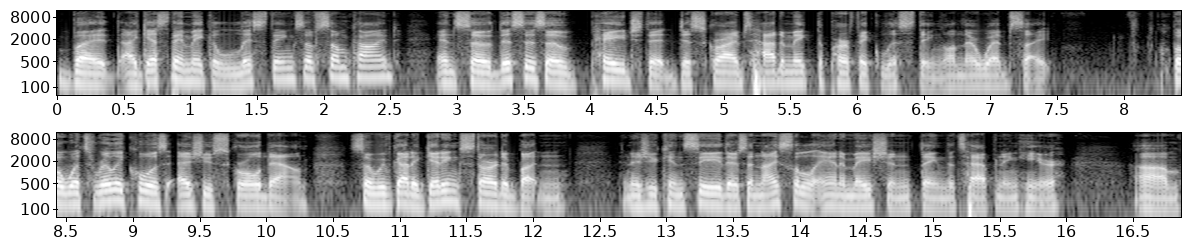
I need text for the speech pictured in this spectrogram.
but I guess they make listings of some kind. And so this is a page that describes how to make the perfect listing on their website. But what's really cool is as you scroll down. So we've got a getting started button. And as you can see, there's a nice little animation thing that's happening here. Um,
